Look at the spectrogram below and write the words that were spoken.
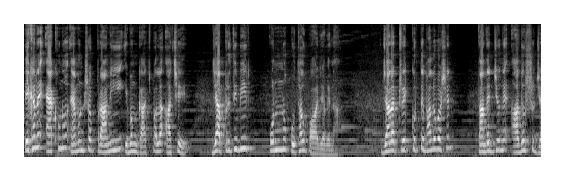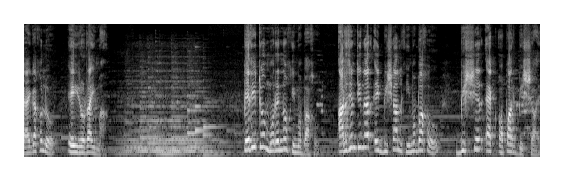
এখানে এখনও এমন সব প্রাণী এবং গাছপালা আছে যা পৃথিবীর অন্য কোথাও পাওয়া যাবে না। যারা ট্রেক করতে ভালোবাসেন, তাদের জন্য আদর্শ জায়গা হলো এই রোরাইমা। পেরিটো মোরেনো হিমবাহ। আর্জেন্টিনার এই বিশাল হিমবাহ বিশ্বের এক অপার বিস্ময়।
